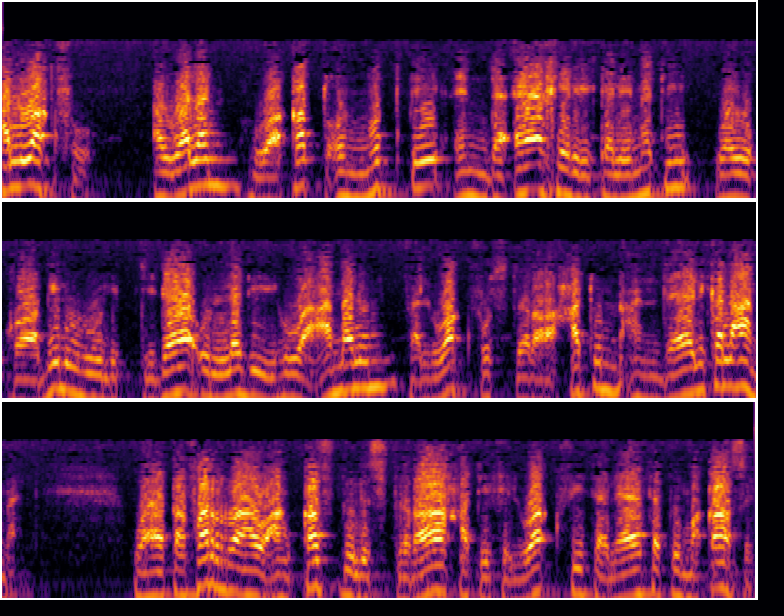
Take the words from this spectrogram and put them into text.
الوقف. أولا هو قطع النطق عند آخر الكلمة ويقابله الابتداء الذي هو عمل فالوقف استراحة عن ذلك العمل. ويتفرع عن قصد الاستراحة في الوقف ثلاثة مقاصد.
